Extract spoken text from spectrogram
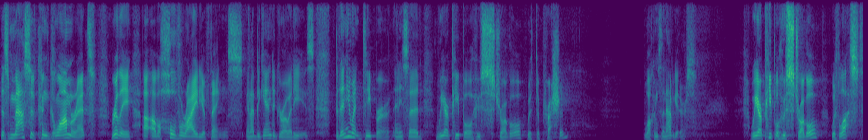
this massive conglomerate, really, uh, of a whole variety of things. And I began to grow at ease. But then he went deeper and he said, We are people who struggle with depression. Welcome to the Navigators. We are people who struggle with lust.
